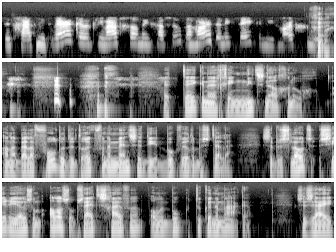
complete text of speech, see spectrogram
dit gaat niet werken. De klimaatverandering gaat veel te hard en ik teken niet hard genoeg. Het tekenen ging niet snel genoeg. Annabella voelde de druk van de mensen die het boek wilden bestellen. Ze besloot serieus om alles opzij te schuiven om het boek te kunnen maken. Ze zei:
